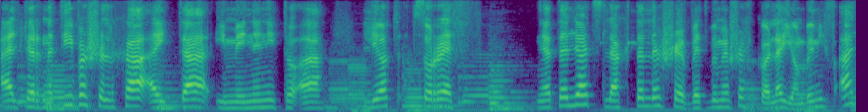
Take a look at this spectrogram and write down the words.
האלטרנטיבה שלך הייתה, אם אינני טועה, להיות צורף. אתה לא הצלחת לשבת במשך כל היום במפעל.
